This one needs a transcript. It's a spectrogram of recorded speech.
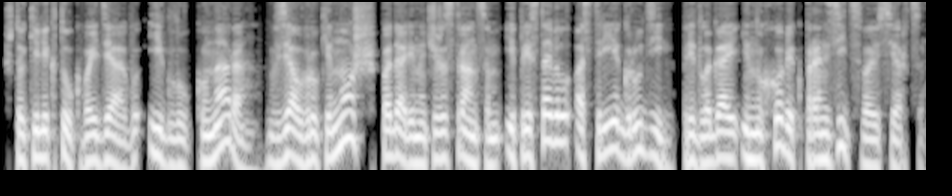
что Киликтук, войдя в иглу Кунара, взял в руки нож, подаренный чужестранцам, и приставил острие груди, предлагая Инуховик пронзить свое сердце.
